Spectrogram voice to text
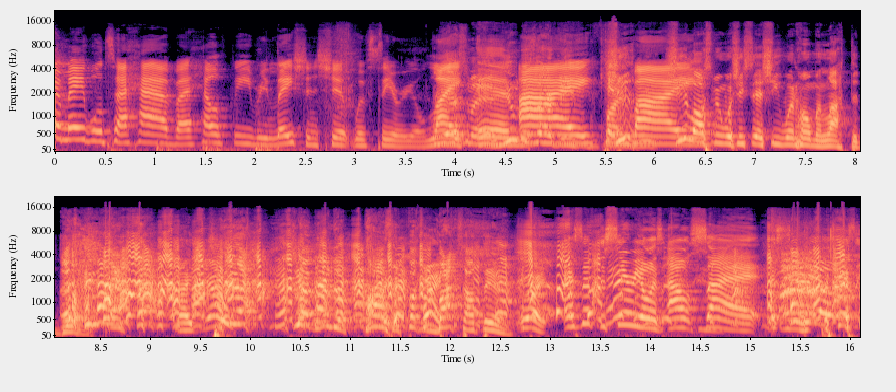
am able to have a healthy relationship with cereal. Like yes, man. You deserve I to can be buy. She lost me when she said she went home and locked the door. like, yo, She out the window. How's the fucking box out there? right. As if the cereal is outside. The cereal is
